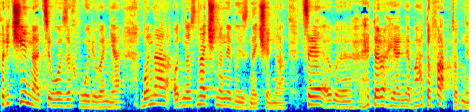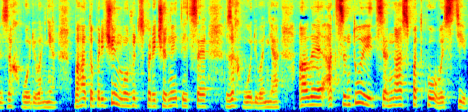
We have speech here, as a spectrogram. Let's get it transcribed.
Причина цього захворювання вона однозначно не визначена. Це е, гетерогенне, багатофакторне захворювання. Багато причин можуть спричинити це захворювання, але акцентується на спадковості,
